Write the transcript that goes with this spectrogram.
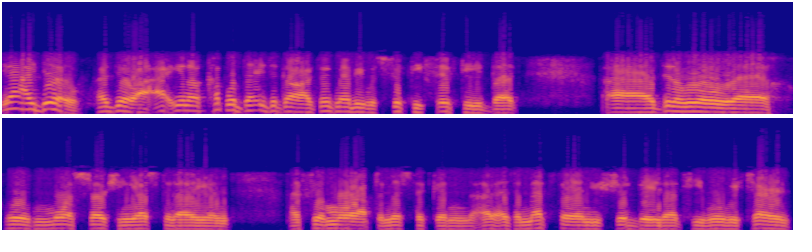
Yeah, I do. I do. I, you know, a couple of days ago, I think maybe it was fifty-fifty, but uh, I did a little, uh, little more searching yesterday, and I feel more optimistic. And uh, as a Met fan, you should be that he will return.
